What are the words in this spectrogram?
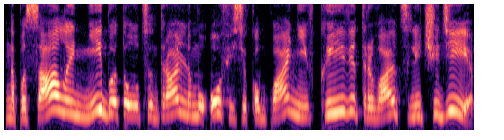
написали, нібито у центральному офісі компанії в Києві тривають слідчі дії.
